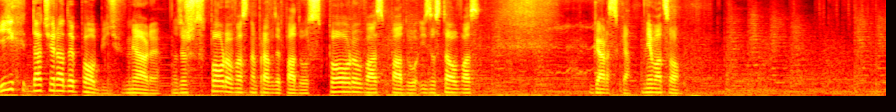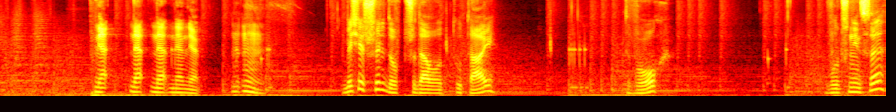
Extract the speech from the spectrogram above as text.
Ich dacie radę pobić w miarę. Chociaż sporo was naprawdę padło. Sporo was padło i zostało was garstka. Nie ma co. Nie, nie, nie, nie, nie. By się szyldów przydało tutaj. Dwóch. Włócznicy.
